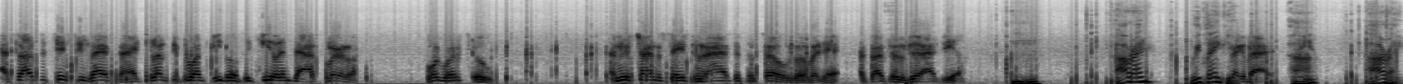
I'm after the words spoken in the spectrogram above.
I saw, statistics last night. 251 people have been killed in Dallas, Maryland. World War II. I'm just trying to save some lives and some souls over there. I thought it was a good idea. Mm-hmm. All right. We thank you. Think about it. Uh-huh. All right.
